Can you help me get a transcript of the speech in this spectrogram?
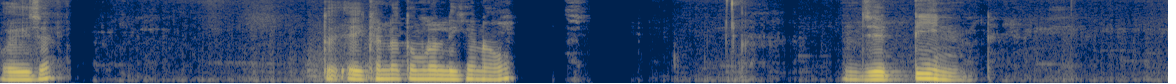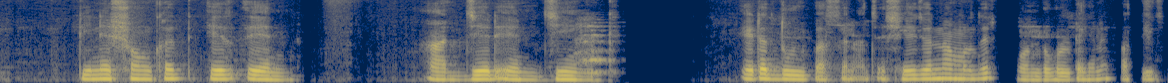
হয়ে গেছে তো এইখানটা তোমরা লিখে নাও। যে টিন, টিনের সংখ্যা এস এন আর জেড এন জিঙ্ক। এটা দুই পার্সেন্ট আছে, সেই জন্য আমাদের গন্ডগোলটা এখানে পাকিয়েছে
